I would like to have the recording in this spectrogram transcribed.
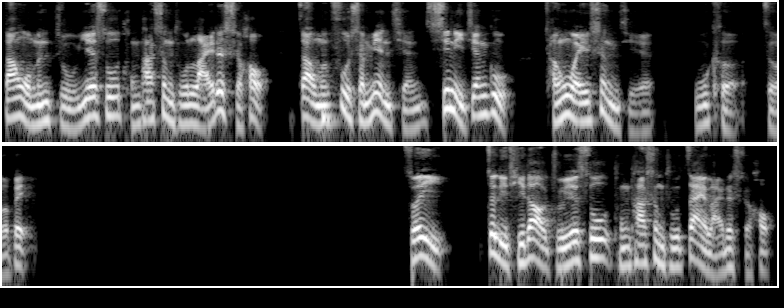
当我们主耶稣同他圣徒来的时候，在我们父神面前心里坚固，成为圣洁，无可责备。”所以这里提到主耶稣同他圣徒再来的时候，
